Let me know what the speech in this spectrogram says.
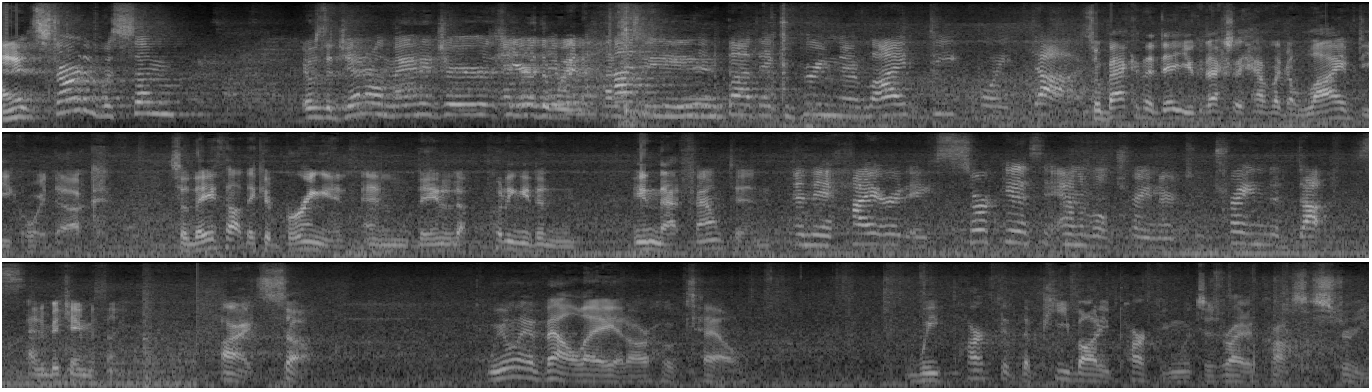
And it started with some, it was a general manager here that went hunting and thought they could bring their live decoy duck. So back in the day, you could actually have like a live decoy duck. So they thought they could bring it and they ended up putting it in, in that fountain and they hired a circus animal trainer to train the ducks. and it became a thing. All right, so we only have valet at our hotel. We parked at the Peabody parking, which is right across the street.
